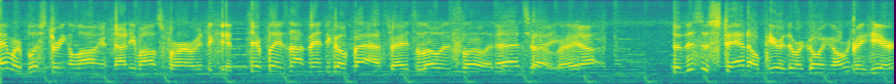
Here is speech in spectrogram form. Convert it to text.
And we're blistering along at 90 miles per hour indicated. This airplane's not meant to go fast, right? It's low and slow. at That's right, stuff, right? yeah. So this is Stanhope here that we're going over right here.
